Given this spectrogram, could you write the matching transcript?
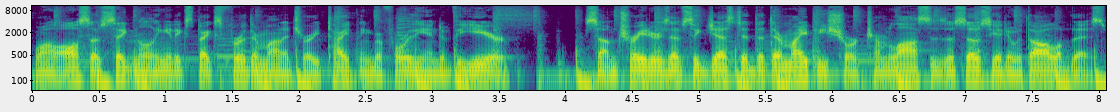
while also signaling it expects further monetary tightening before the end of the year. Some traders have suggested that there might be short term losses associated with all of this.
